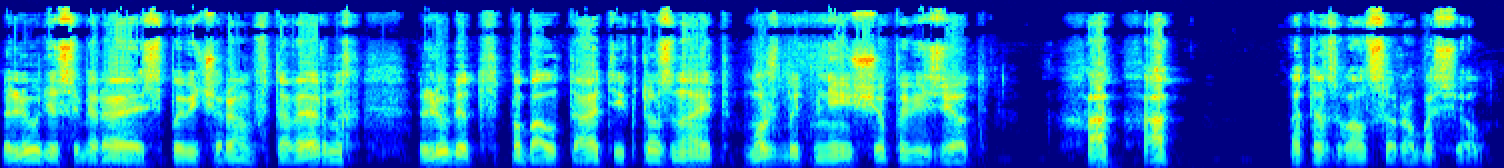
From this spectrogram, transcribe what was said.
Люди, собираясь по вечерам в тавернах, любят поболтать, и кто знает, может быть, мне еще повезет. Ха-ха! — отозвался робосел.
